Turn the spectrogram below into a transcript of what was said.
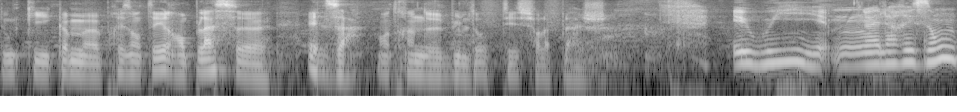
donc qui, comme euh, présenté, remplace euh, Elsa en train de bulldoter sur la plage. Et oui, elle a raison.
